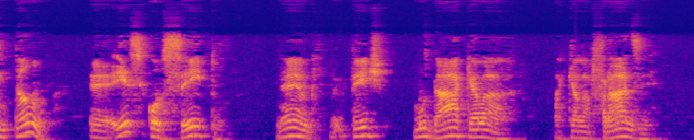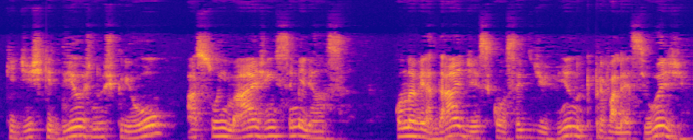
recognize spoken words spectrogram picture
Então, é, esse conceito né, fez mudar aquela, aquela frase que diz que Deus nos criou a sua imagem e semelhança. Quando na verdade esse conceito divino que prevalece hoje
